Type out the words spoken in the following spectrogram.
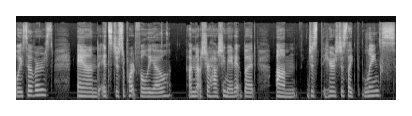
Voiceovers, and it's just a portfolio. I'm not sure how she made it, but um, just here's just like links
